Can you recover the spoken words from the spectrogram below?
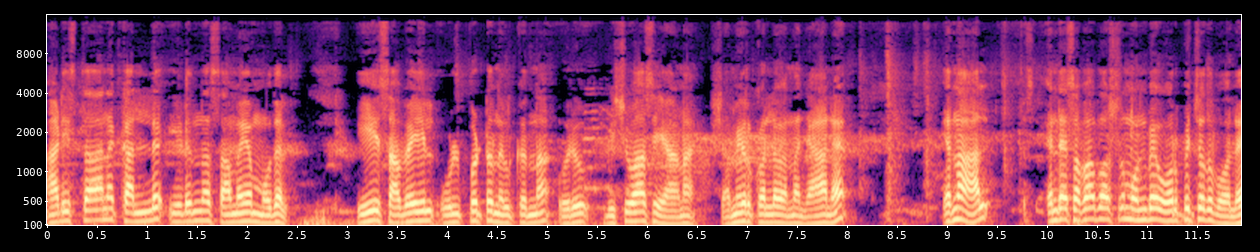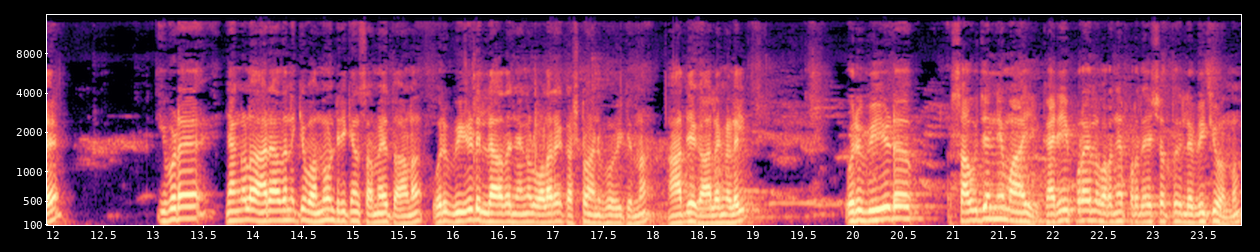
അടിസ്ഥാന കല്ല് ഇടുന്ന സമയം മുതൽ ഈ സഭയിൽ ഉൾപ്പെട്ട് നിൽക്കുന്ന ഒരു വിശ്വാസിയാണ് ഷമീർ കൊല്ലം എന്ന ഞാൻ എന്നാൽ എന്റെ സഭാഭാഷണം മുൻപേ ഓർപ്പിച്ചതുപോലെ ഇവിടെ ഞങ്ങൾ ആരാധനയ്ക്ക് വന്നുകൊണ്ടിരിക്കുന്ന സമയത്താണ് ഒരു വീടില്ലാതെ ഞങ്ങൾ വളരെ കഷ്ടം അനുഭവിക്കുന്ന ആദ്യ കാലങ്ങളിൽ ഒരു വീട് സൗജന്യമായി കരീപ്ര എന്ന് പറഞ്ഞ പ്രദേശത്ത് ലഭിക്കുമെന്നും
